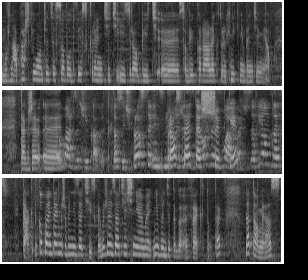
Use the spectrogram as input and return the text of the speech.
można apaszki łączyć ze sobą, dwie skręcić i zrobić e, sobie korale, których nikt nie będzie miał. Także e, To bardzo ciekawe. Dosyć proste, więc Proste, myślę, że też zdążę szybkie. Złapać, zawiązać. tak, tylko pamiętajmy, żeby nie zaciskać. bo Jeżeli zaciśniemy, nie będzie tego efektu. Tak? Natomiast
